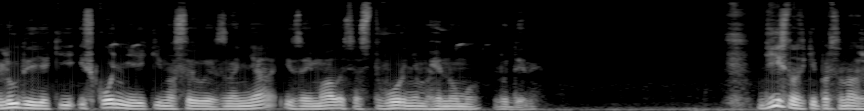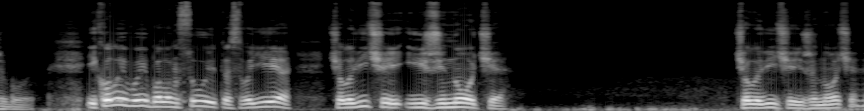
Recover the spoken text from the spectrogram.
люди, які ісконні, які носили знання і займалися створенням геному людини. Дійсно такі персонажі були. І коли ви балансуєте своє чоловіче і жіноче, чоловіче і жіноче,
